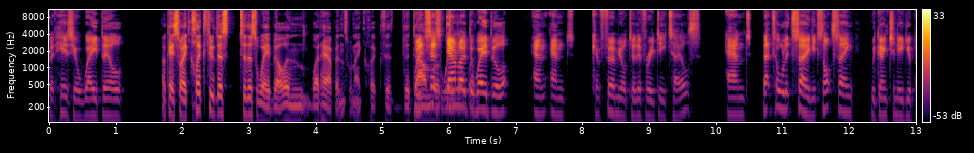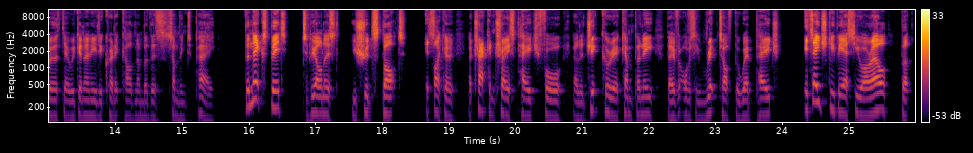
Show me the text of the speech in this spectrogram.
but here's your way bill. Okay, so I click through this to this waybill, and what happens when I click the the Well, download? it says waybill download the button? way bill and and confirm your delivery details. And that's all it's saying. It's not saying we're going to need your birthday, we're going to need a credit card number, there's something to pay. The next bit, to be honest, you should spot. It's like a, a track and trace page for a legit courier company. They've obviously ripped off the web page. It's HTTPS URL, but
